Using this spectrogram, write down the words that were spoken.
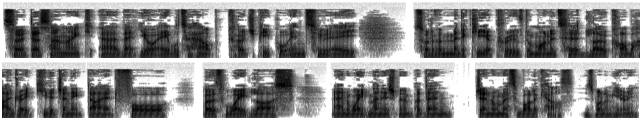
so it does sound like uh, that you're able to help coach people into a sort of a medically approved or monitored low carbohydrate ketogenic diet for both weight loss and weight management, but then general metabolic health is what I'm hearing.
